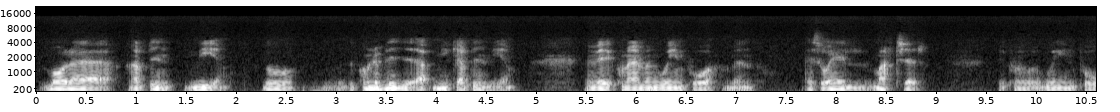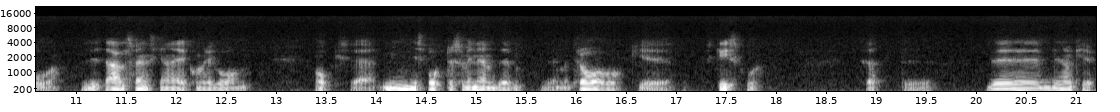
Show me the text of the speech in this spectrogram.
bara är alpin-VM, då, då kommer det bli mycket alpin-VM. Men vi kommer även gå in på men, SHL-matcher. Vi kommer gå in på lite allsvenskan när det kommer igång. Och eh, minisporter som vi nämnde med trav och eh, skridskor. Så att eh, det blir nog kul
